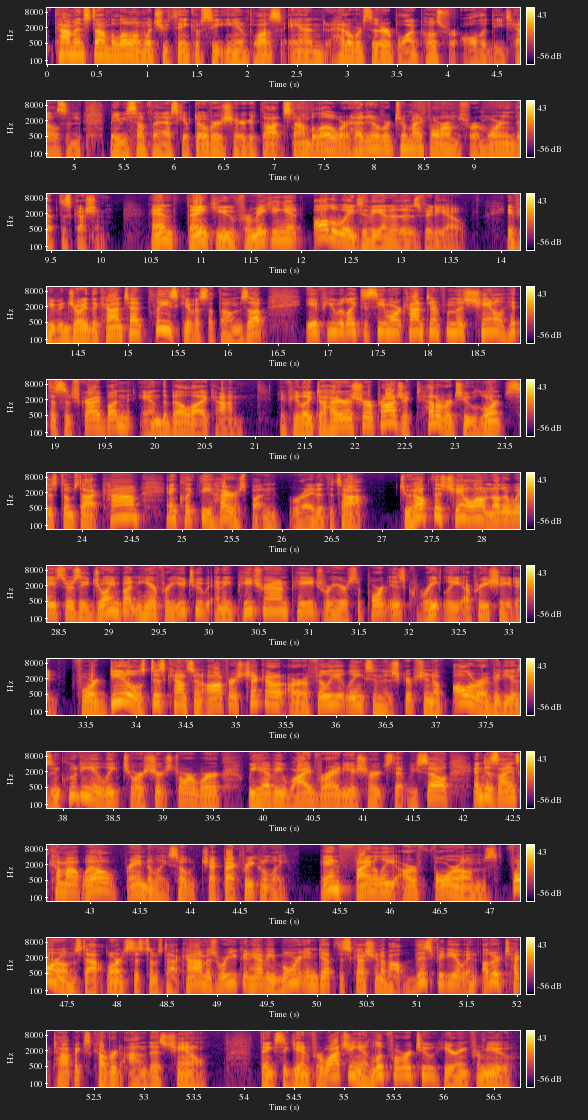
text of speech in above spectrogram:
comments down below on what you think of CEM Plus and head over to their blog post for all the details and maybe something I skipped over. Share your thoughts down below or head over to my forums for a more in-depth discussion. And thank you for making it all the way to the end of this video. If you've enjoyed the content, please give us a thumbs up. If you would like to see more content from this channel, hit the subscribe button and the bell icon. If you'd like to hire us for a project, head over to lawrencesystems.com and click the Hire Us button right at the top. To help this channel out in other ways, there's a join button here for YouTube and a Patreon page where your support is greatly appreciated. For deals, discounts, and offers, check out our affiliate links in the description of all of our videos, including a link to our shirt store where we have a wide variety of shirts that we sell, and designs come out, well, randomly, so check back frequently. And finally, our forums. Forums.lawrencesystems.com is where you can have a more in-depth discussion about this video and other tech topics covered on this channel. Thanks again for watching and look forward to hearing from you.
